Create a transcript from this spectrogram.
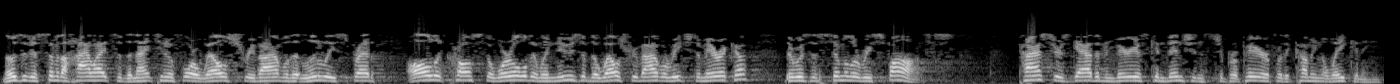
Those are just some of the highlights of the 1904 Welsh revival that literally spread all across the world. And when news of the Welsh revival reached America, there was a similar response. Pastors gathered in various conventions to prepare for the coming awakening.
